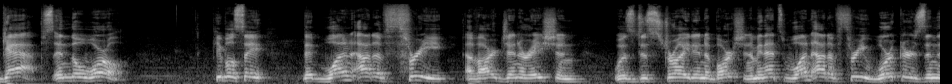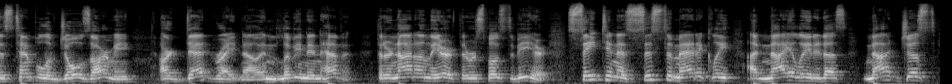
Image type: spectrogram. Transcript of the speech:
gaps in the world. People say that one out of three of our generation was destroyed in abortion. I mean, that's one out of three workers in this temple of Joel's army are dead right now and living in heaven that are not on the earth that were supposed to be here. Satan has systematically annihilated us, not just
